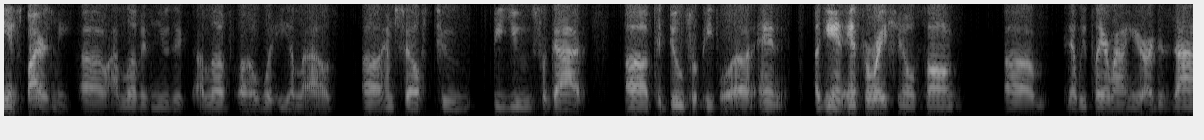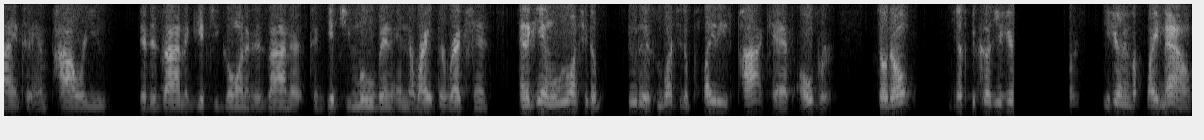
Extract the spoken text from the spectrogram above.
He inspires me. Uh, I love his music. I love uh, what he allows uh, himself to be used for God uh, to do for people. Uh, and again, inspirational songs um, that we play around here are designed to empower you. They're designed to get you going. They're designed to, to get you moving in the right direction. And again, we want you to do this. We want you to play these podcasts over. So don't just because you're here you're hearing right now,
